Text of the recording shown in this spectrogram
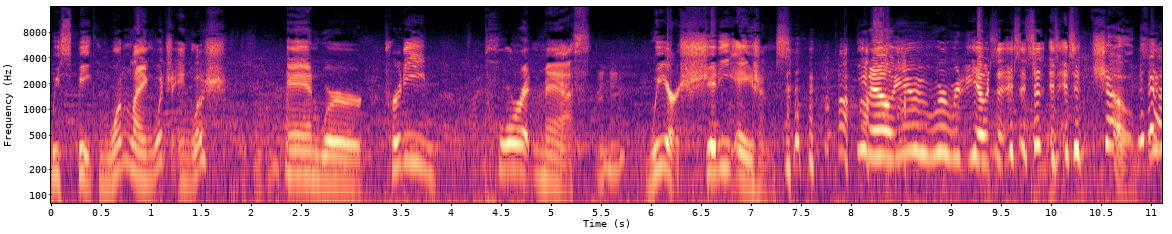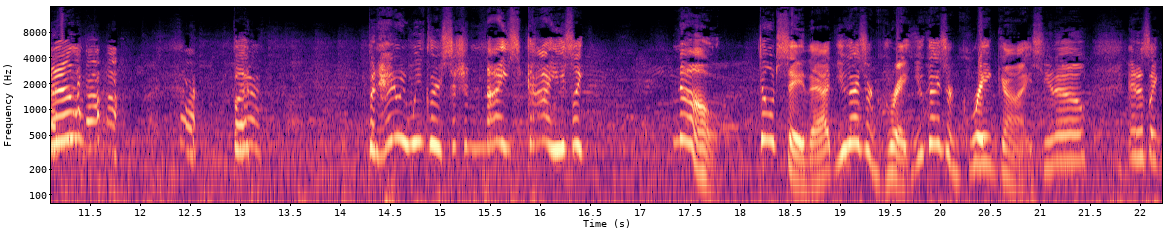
we speak one language, English, and we're pretty poor at math. We are shitty Asians. you know, you, we're, we're- you know, it's a, it's, a, it's a joke, you know. But but Henry Winkler is such a nice guy. He's like, no, don't say that. You guys are great. You guys are great guys, you know. And it's like,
